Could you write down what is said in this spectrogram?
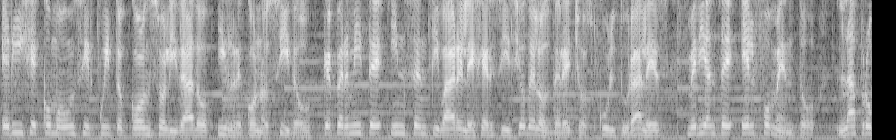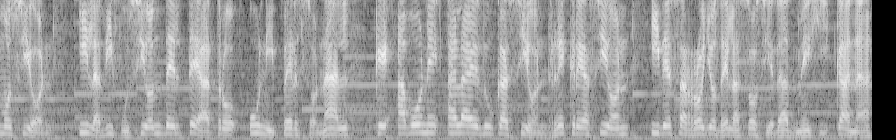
erige como un circuito consolidado y reconocido que permite incentivar el ejercicio de los derechos culturales mediante el fomento, la promoción y la difusión del teatro unipersonal que abone a la educación, recreación y desarrollo de la sociedad mexicana,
